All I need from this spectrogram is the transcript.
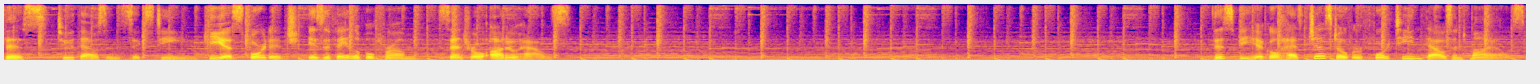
This 2016 Kia Sportage is available from Central Autohaus. This vehicle has just over 14,000 miles.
